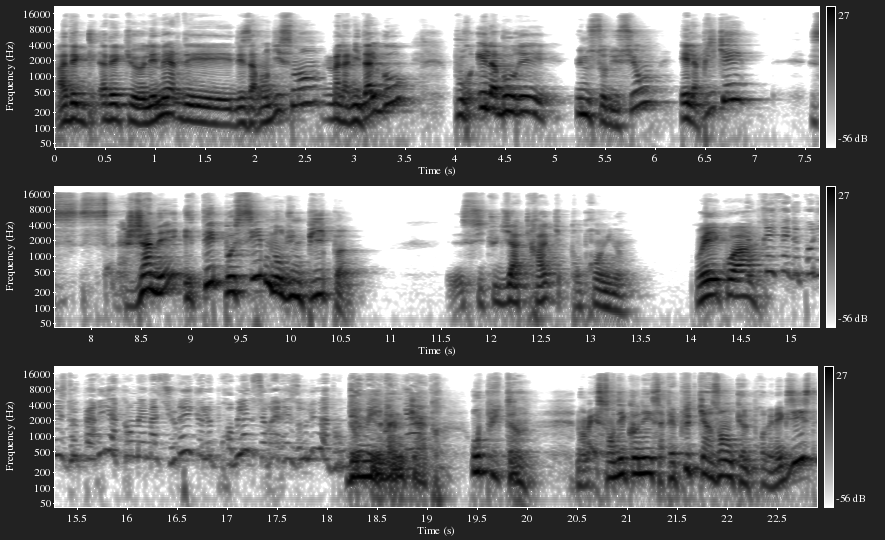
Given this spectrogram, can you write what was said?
avec, avec les maires des, des arrondissements, Madame Hidalgo, pour élaborer une solution et l'appliquer. Ça n'a jamais été possible, nom d'une pipe. Si tu dis à crack, t'en prends une. Oui, quoi? Le préfet de police de Paris a quand même assuré que le problème serait résolu 2024 Oh putain non mais sans déconner, ça fait plus de 15 ans que le problème existe,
